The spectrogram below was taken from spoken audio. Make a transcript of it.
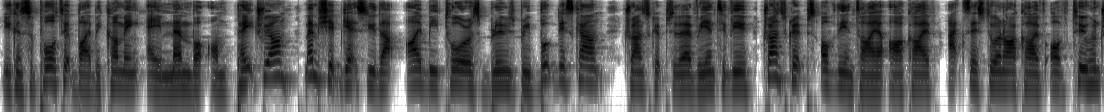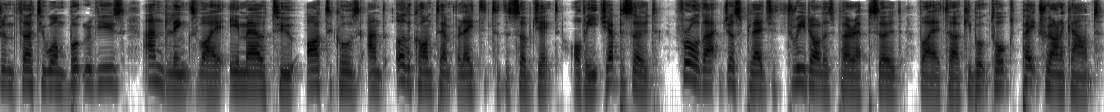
you can support it by becoming a member on Patreon. Membership gets you that IB Tauris Bloomsbury book discount, transcripts of every interview, transcripts of the entire archive, access to an archive of 231 book reviews, and links via email to articles and other content related to the subject of each episode. For all that, just pledge $3 per episode via Turkey Book Talk's Patreon account.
